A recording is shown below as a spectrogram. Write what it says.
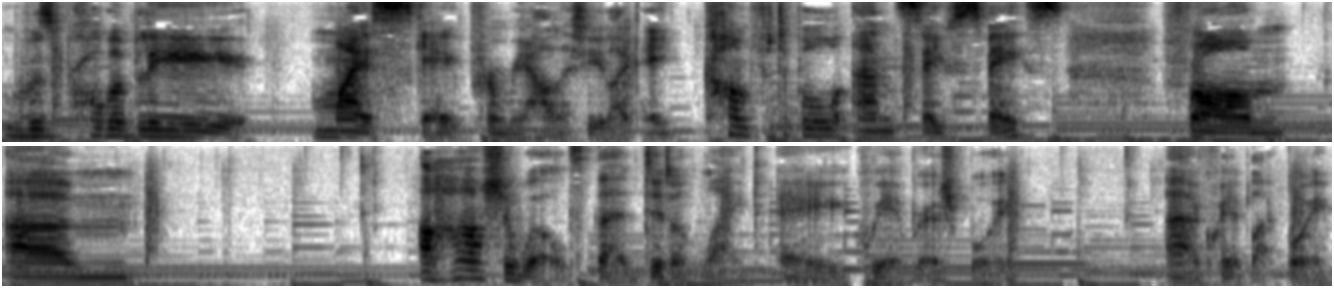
was probably my escape from reality, like a comfortable and safe space from um, a harsher world that didn't like a queer British boy, a queer black boy.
